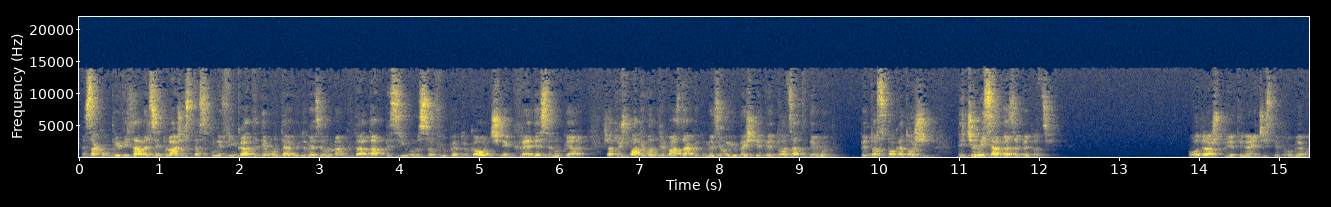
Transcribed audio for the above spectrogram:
Însă acum priviți la versetul acesta, spune, fiindcă atât de mult a iubit Dumnezeu lumea încât a dat pe singurul său fiu pentru ca oricine crede să nu piară. Și atunci poate vă întrebați dacă Dumnezeu iubește pe toți atât de mult, pe toți păcătoșii. De ce nu-i salvează pe toți? O, dragi prieteni, aici este problema.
